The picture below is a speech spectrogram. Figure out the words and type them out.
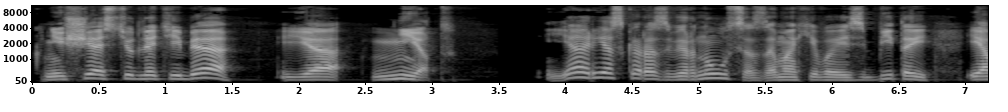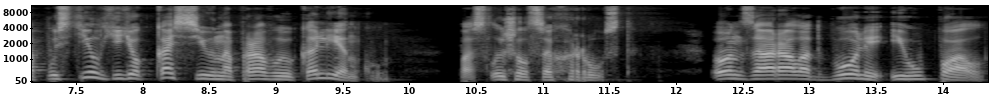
К несчастью для тебя, я нет. Я резко развернулся, замахиваясь битой, и опустил ее Кассию на правую коленку. Послышался хруст. Он заорал от боли и упал.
